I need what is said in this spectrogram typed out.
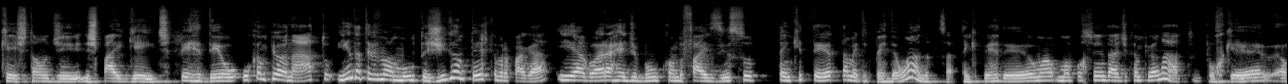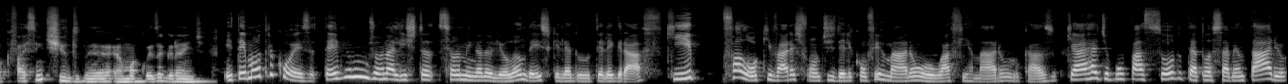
questão de Spygate, perdeu o campeonato ainda teve uma multa gigantesca pra pagar. E agora a Red Bull, quando faz isso, tem que ter, também tem que perder um ano, sabe? Tem que perder uma, uma oportunidade de campeonato, porque é o que faz sentido, né? É uma coisa grande. E tem uma outra coisa. Teve um jornalista, se eu não me engano, ele é holandês, que ele é do Telegraph, que falou que várias fontes dele confirmaram, ou afirmaram, no caso, que a Red Bull passou do teto orçamentário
